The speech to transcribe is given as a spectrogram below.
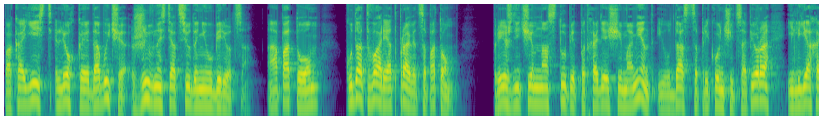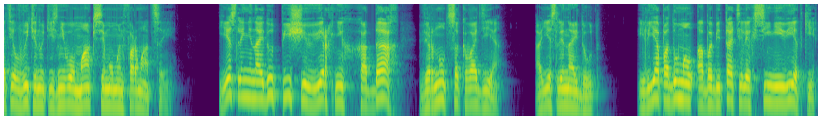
Пока есть легкая добыча, живность отсюда не уберется. А потом? Куда твари отправятся потом? Прежде чем наступит подходящий момент и удастся прикончить сапера, Илья хотел вытянуть из него максимум информации. Если не найдут пищи в верхних ходах, вернуться к воде. А если найдут? Илья подумал об обитателях синей ветки,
